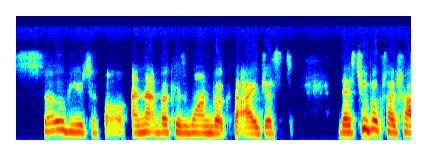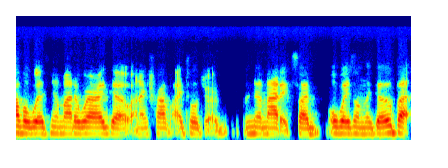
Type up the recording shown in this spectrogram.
so beautiful. And that book is one book that i just there's two books i travel with no matter where i go. And i travel i told you i'm nomadic so i'm always on the go. But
